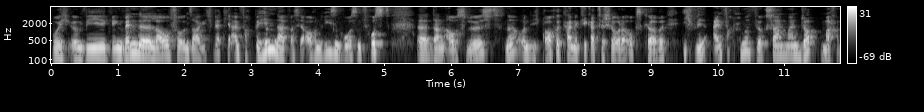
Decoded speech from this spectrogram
wo ich irgendwie gegen Wände laufe und sage, ich werde hier einfach behindert, was ja auch einen riesengroßen Frust äh, dann auslöst. Ne? Und ich brauche keine Kickertische oder Obstkörbe. Ich will einfach nur wirksam meinen Job machen.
